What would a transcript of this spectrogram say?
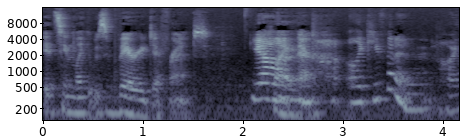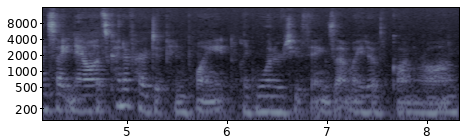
it seemed like it was very different Yeah, playing and, there. like even in hindsight now, it's kind of hard to pinpoint like one or two things that might have gone wrong.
